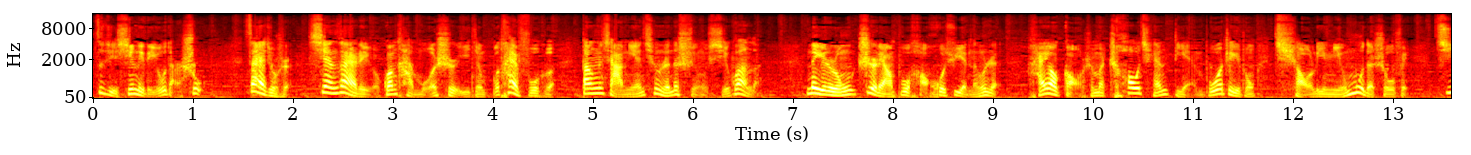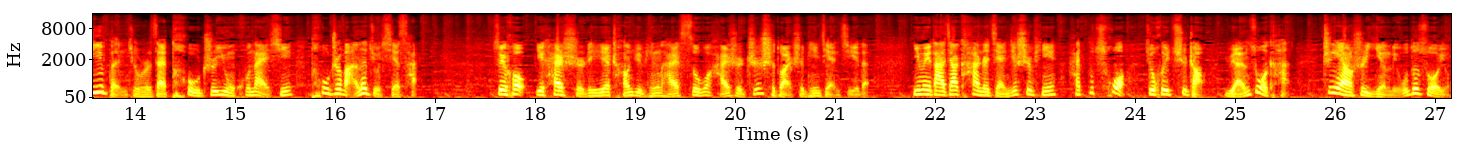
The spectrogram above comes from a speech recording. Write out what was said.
自己心里得有点数。再就是现在这个观看模式已经不太符合当下年轻人的使用习惯了，内容质量不好或许也能忍，还要搞什么超前点播这种巧立名目的收费，基本就是在透支用户耐心，透支完了就歇菜。最后一开始这些长剧平台似乎还是支持短视频剪辑的，因为大家看着剪辑视频还不错，就会去找原作看，这样是引流的作用。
